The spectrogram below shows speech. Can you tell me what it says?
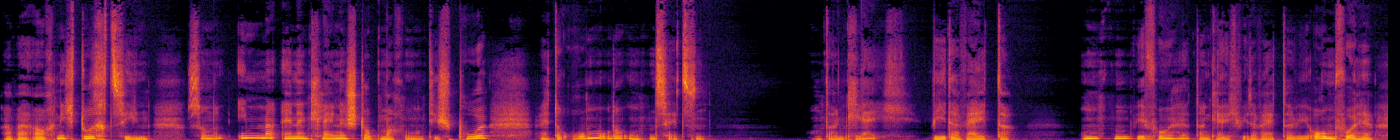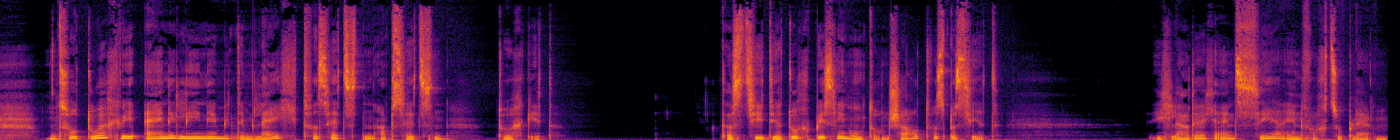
aber auch nicht durchziehen, sondern immer einen kleinen Stopp machen und die Spur weiter oben oder unten setzen und dann gleich wieder weiter. Unten wie vorher, dann gleich wieder weiter wie oben vorher. Und so durch wie eine Linie mit dem leicht versetzten Absetzen durchgeht. Das zieht ihr durch bis hinunter und schaut, was passiert. Ich lade euch ein, sehr einfach zu bleiben,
